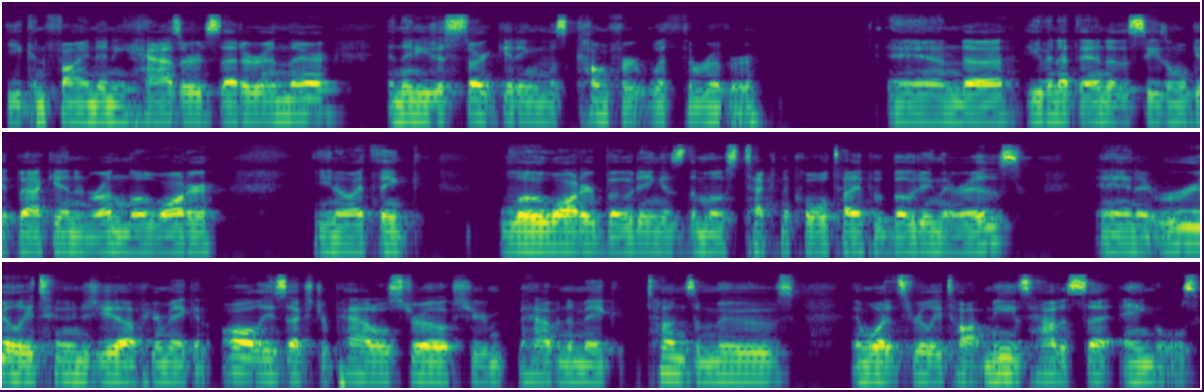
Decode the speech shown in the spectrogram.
You can find any hazards that are in there, and then you just start getting this comfort with the river. And uh, even at the end of the season, we'll get back in and run low water. You know, I think low water boating is the most technical type of boating there is and it really tunes you up. You're making all these extra paddle strokes, you're having to make tons of moves. And what it's really taught me is how to set angles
